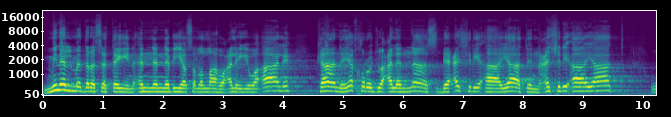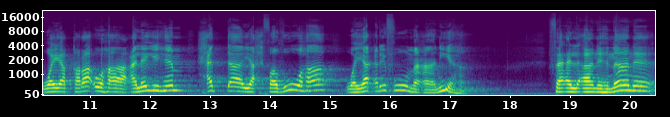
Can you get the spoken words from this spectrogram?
من المدرستين أن النبي صلى الله عليه وآله كان يخرج على الناس بعشر آيات عشر آيات ويقرأها عليهم حتى يحفظوها ويعرفوا معانيها. فالآن هنا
